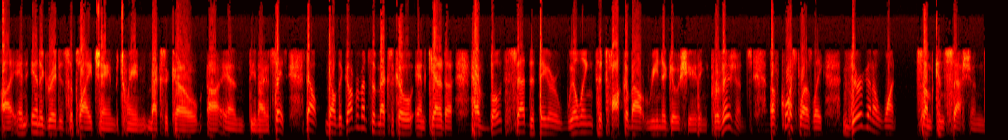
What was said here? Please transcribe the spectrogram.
uh, an integrated supply chain between Mexico uh, and the United States. Now, now the governments of Mexico and Canada have both said that they are willing to talk about renegotiating provisions. Of course, Leslie, they're going to want some concessions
